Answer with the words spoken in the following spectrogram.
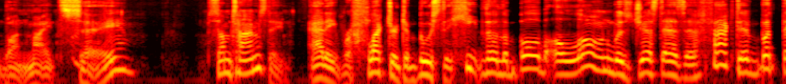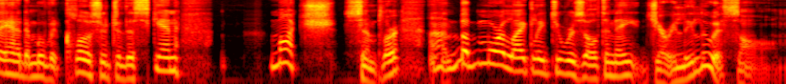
one might say. Sometimes they'd add a reflector to boost the heat, though the bulb alone was just as effective, but they had to move it closer to the skin. Much simpler, uh, but more likely to result in a Jerry Lee Lewis song.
